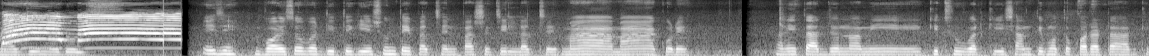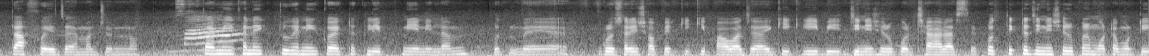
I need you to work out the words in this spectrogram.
ম্যাগি নুডলস। এই যে ভয়েস ওভার দিতে গিয়ে শুনতেই পাচ্ছেন, পাশে চিল্লাচ্ছে, মা মা করে। মানে তার জন্য আমি কিছু আর কি শান্তি মতো করাটা আর কি টাফ হয়ে যায় আমার জন্য। তো আমি এখানে একটুখানি কয়েকটা ক্লিপ নিয়ে নিলাম। প্রথমে গ্রোসারি শপের কি কি পাওয়া যায়, কি কি জিনিসের উপর ছাড় আছে। প্রত্যেকটা জিনিসের উপর মোটামুটি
